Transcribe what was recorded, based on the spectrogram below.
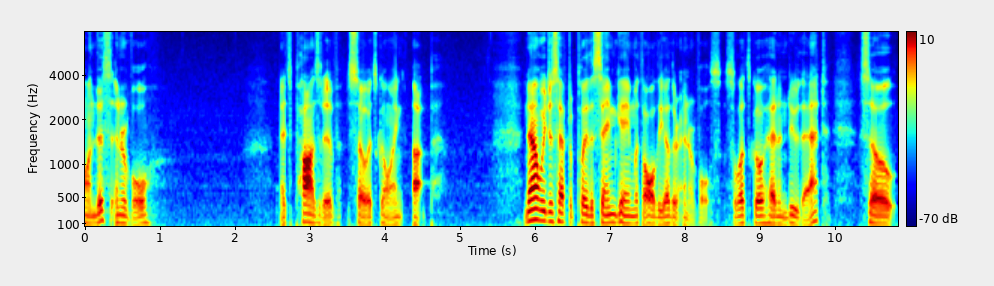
on this interval, it's positive, so it's going up. Now we just have to play the same game with all the other intervals. So let's go ahead and do that. So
